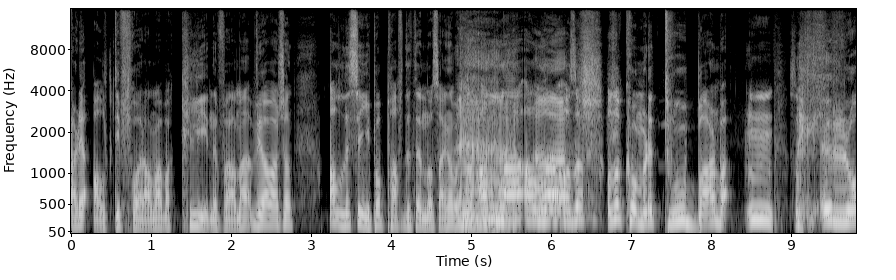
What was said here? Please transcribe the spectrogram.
er de alltid foran meg. Bare kliner foran meg. Vi var bare sånn alle synger på paff.no-sangen. Bare Sånn, Allah, Allah, og, så, og så kommer det to barn bare mm, som rå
